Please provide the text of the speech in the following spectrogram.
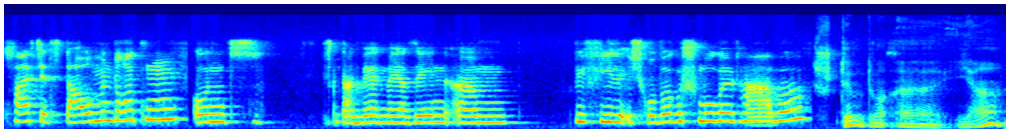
Das heißt jetzt Daumen drücken und dann werden wir ja sehen, ähm, wie viele ich rübergeschmuggelt habe. Stimmt, äh, ja,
